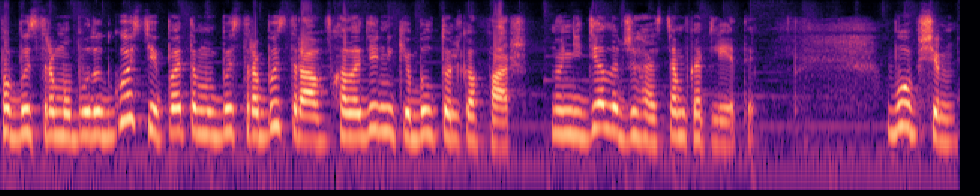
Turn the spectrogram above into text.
по-быстрому будут гости, и поэтому быстро-быстро а в холодильнике был только фарш. Но не делать же гостям котлеты. В общем,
